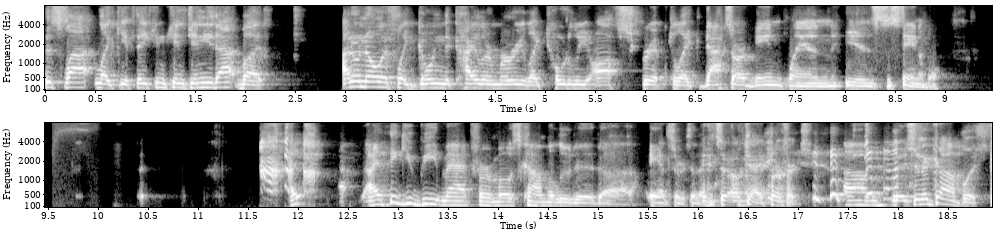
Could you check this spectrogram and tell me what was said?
this flat. Like if they can continue that, but I don't know if like going to Kyler Murray like totally off script, like that's our game plan is sustainable. I, I think you beat Matt for most convoluted uh, answer to that. It's okay, perfect. Um, Mission accomplished.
